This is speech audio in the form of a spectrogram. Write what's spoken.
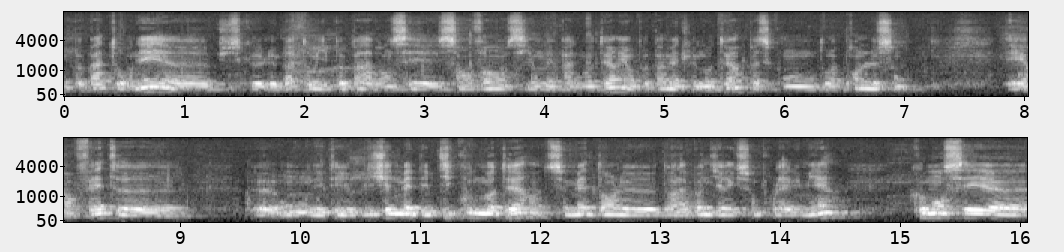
on ne peut pas tourner, euh, puisque le bateau, il ne peut pas avancer sans vent si on met pas le moteur, et on ne peut pas mettre le moteur parce qu'on doit prendre le son. Et en fait, euh, on était obligé de mettre des petits coups de moteur, se mettre dans, la bonne direction pour la lumière, commencer euh,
